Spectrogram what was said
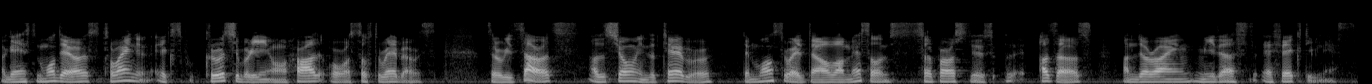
against models trained exclusively on hard or soft labels. The results, as shown in the table, demonstrate that our method surpasses others, underlying MIDAS effectiveness.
